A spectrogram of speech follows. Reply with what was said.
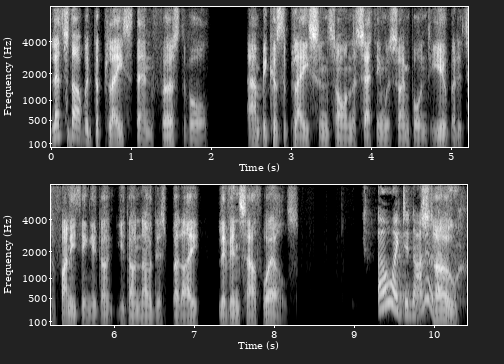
Let's start with the place then, first of all, um, because the place and so on, the setting was so important to you. But it's a funny thing you don't you don't know this, but I live in South Wales. Oh, I did not know. So that.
